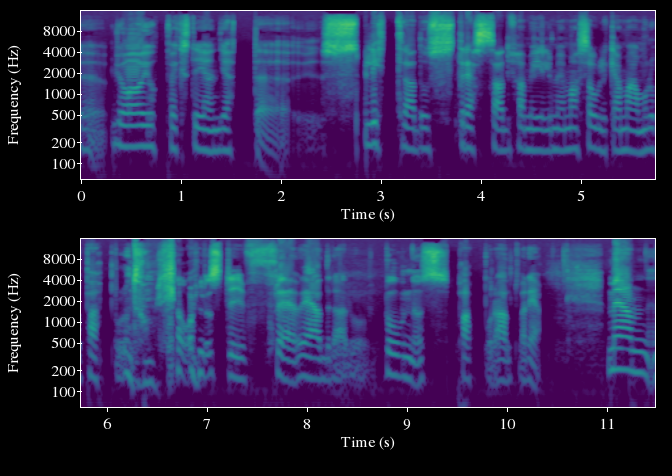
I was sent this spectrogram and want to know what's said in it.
Eh, jag är uppväxt i en jättesplittrad och stressad familj med massa olika mammor och pappor och olika åldersstyvföräldrar och bonuspappor och allt vad det är. Men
